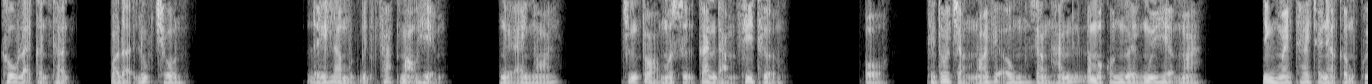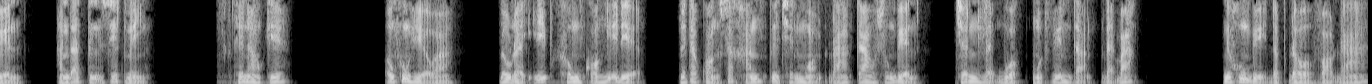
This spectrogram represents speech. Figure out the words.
khâu lại cẩn thận và đợi lúc chôn. Đấy là một biện pháp mạo hiểm, người Anh nói, chứng tỏ một sự can đảm phi thường. Ồ, thì tôi chẳng nói với ông rằng hắn là một con người nguy hiểm mà. Nhưng may thay cho nhà cầm quyền, hắn đã tự giết mình. Thế nào kia? Ông không hiểu à? Lâu đài íp không có nghĩa địa. Người ta quảng xác hắn từ trên mỏm đá cao xuống biển, chân lại buộc một viên đạn đại bác. Nếu không bị đập đầu vào đá,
